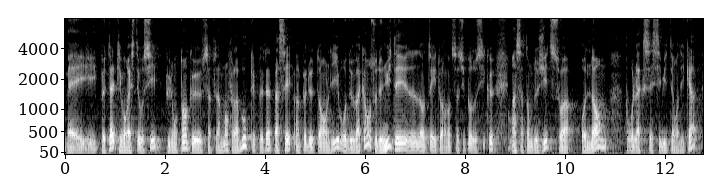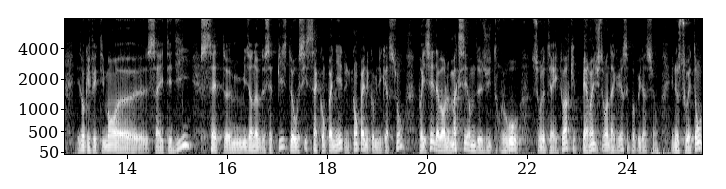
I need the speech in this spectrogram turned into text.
mais peut-être qu'ils vont rester aussi plus longtemps que ça finalement faire la boucle, et peut-être passer un peu de temps libre, de vacances ou de nuitées dans le territoire. Donc ça suppose aussi qu'un certain nombre de gîtes soient aux normes pour l'accessibilité handicap. Et donc effectivement, euh, ça a été dit, cette mise en œuvre de cette piste doit aussi s'accompagner d'une campagne de communication pour essayer d'avoir le maximum de gîtes ruraux sur le territoire qui permettent justement d'accueillir ces populations. Et nous souhaitons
